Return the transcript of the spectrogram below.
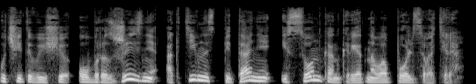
учитывающее образ жизни, активность питания и сон конкретного пользователя.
